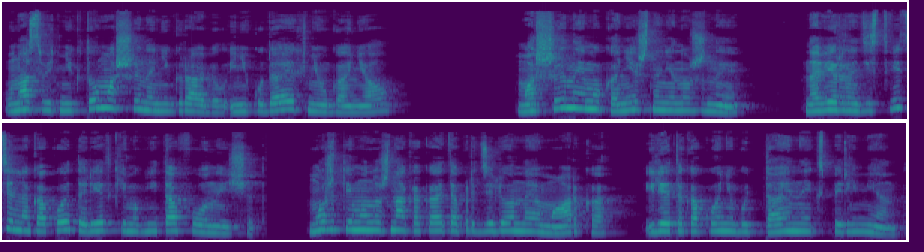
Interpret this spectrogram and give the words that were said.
У нас ведь никто машины не грабил и никуда их не угонял. Машины ему, конечно, не нужны. Наверное, действительно какой-то редкий магнитофон ищет. Может, ему нужна какая-то определенная марка, или это какой-нибудь тайный эксперимент.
